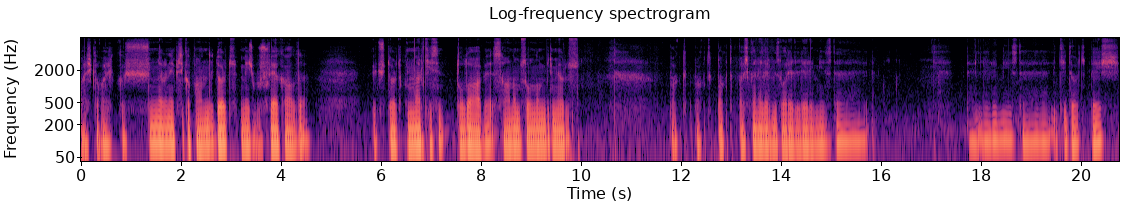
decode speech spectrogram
Başka başka şunların hepsi kapandı. 4 mecbur şuraya kaldı. 3 4 bunlar kesin dolu abi. Sağına mı soluna mı bilmiyoruz. Baktık baktık baktık. Başka nelerimiz var ellerimizde. Ellerimizde 2 4 5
